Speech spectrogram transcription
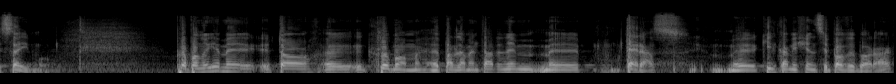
Sejmu. Proponujemy to klubom parlamentarnym teraz, kilka miesięcy po wyborach,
